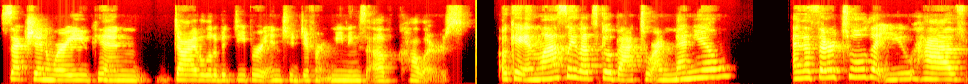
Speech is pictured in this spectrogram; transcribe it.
section where you can dive a little bit deeper into different meanings of colors. Okay, and lastly, let's go back to our menu. And the third tool that you have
